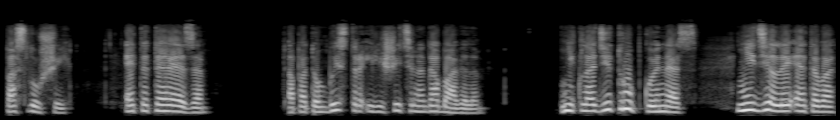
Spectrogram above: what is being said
«Послушай, это Тереза». А потом быстро и решительно добавила. «Не клади трубку, Инес, не делай этого!»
